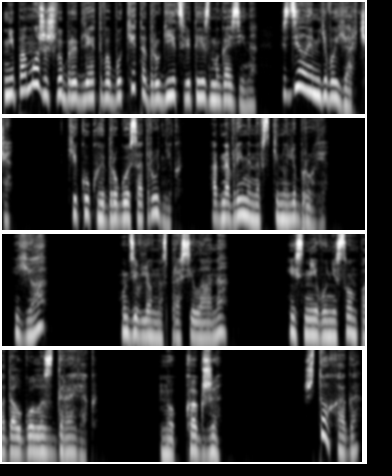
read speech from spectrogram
не поможешь выбрать для этого букета другие цветы из магазина? Сделаем его ярче». Кикука и другой сотрудник одновременно вскинули брови. «Я?» — удивленно спросила она, и с ней в унисон подал голос здоровяк. «Но как же...» «Что, Хага?»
